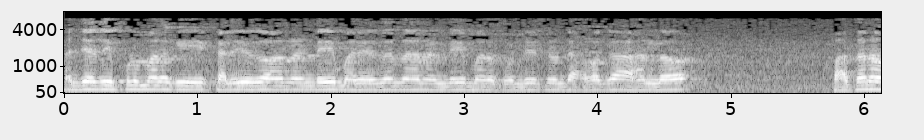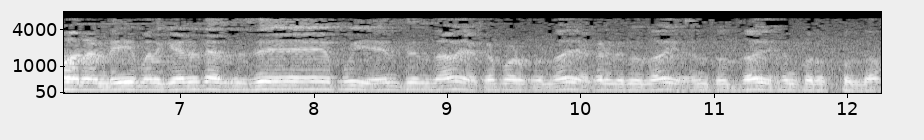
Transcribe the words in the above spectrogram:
అంచేది ఇప్పుడు మనకి కలియుగం అనండి మరి ఏదన్నానండి మనకు ఉండేటువంటి అవగాహనలో పతనం అనండి మనకేంటంటే ఎంతసేపు ఏం తిందాం ఎక్కడ పడుకుందాం ఎక్కడ తిరుగుదాం ఏం చూద్దాం ఏం కొనుక్కుందాం.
